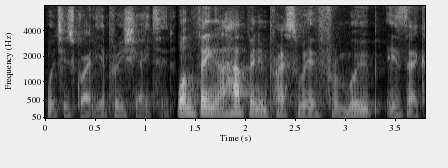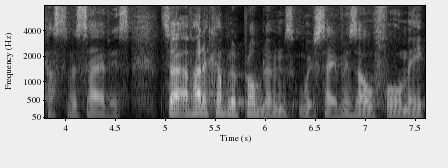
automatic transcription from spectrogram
which is greatly appreciated. One thing I have been impressed with from Whoop is their customer service. So I've had a couple of problems which they've resolved for me.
